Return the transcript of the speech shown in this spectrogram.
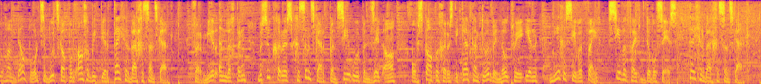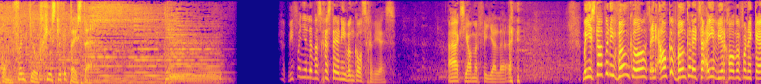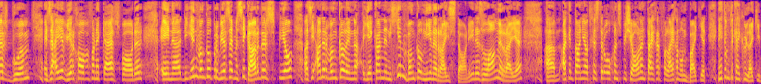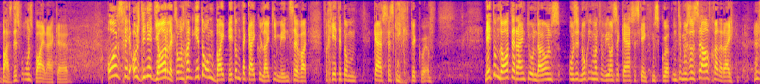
Johan Delport se boodskap word aangebied deur Tygerberg Gesinskerk. Vir meer inligting, besoek gerus gesinskerk.co.za of skakel gerus die kerkkantoor by 021 975 7566. Tygerberg Gesinskerk, kom vind jou geestelike tuiste. Wie van julle was gister in die winkels gewees? Ek's jammer vir julle. Maar jy stap in die winkels en elke winkel het sy eie weergawe van 'n Kersboom en sy eie weergawe van 'n Kersvader en uh, die een winkel probeer sy musiek harder speel as die ander winkel en uh, jy kan in geen winkel nie in 'n ry staan nie. Dit is lang rye. Um ek en Tanya het gisteroggend spesiaal in Tygervallei gaan ontbyt eet net om te kyk hoe lyk die bas. Dis vir ons baie lekker. Ons ons doen dit jaarliks. Ons gaan eet 'n ontbyt net om te kyk hoe lyk die mense wat vergeet het om Kersgeskenke te koop. Net om daar te ry toe onthou ons ons het nog iemand vir wie ons 'n Kersgeskenk moes koop en toe moes ons self gaan ry.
